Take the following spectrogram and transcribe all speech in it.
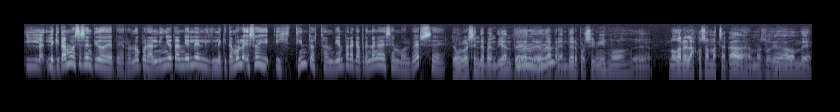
la- le quitamos ese sentido de perro, ¿no? Por al niño también le, le quitamos esos instintos también para que aprendan a desenvolverse. De volverse independientes, de, de aprender por sí mismos, de no darle las cosas machacadas en una sociedad donde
